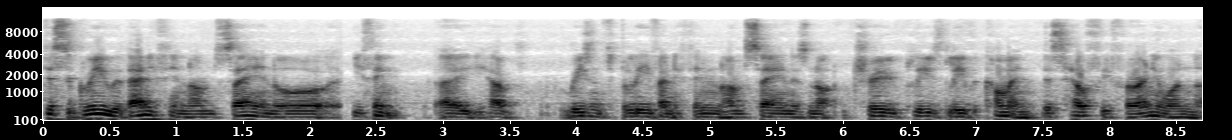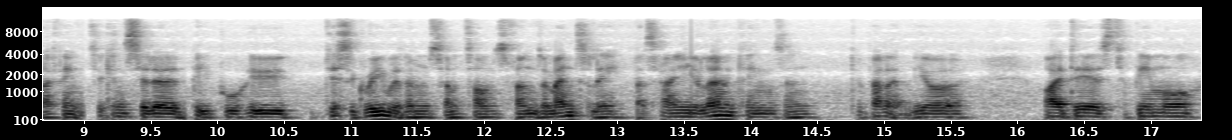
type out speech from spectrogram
disagree with anything I'm saying or you think uh, you have reason to believe anything I'm saying is not true, please leave a comment. It's healthy for anyone, I think, to consider people who disagree with them sometimes fundamentally. That's how you learn things and develop your ideas to be more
